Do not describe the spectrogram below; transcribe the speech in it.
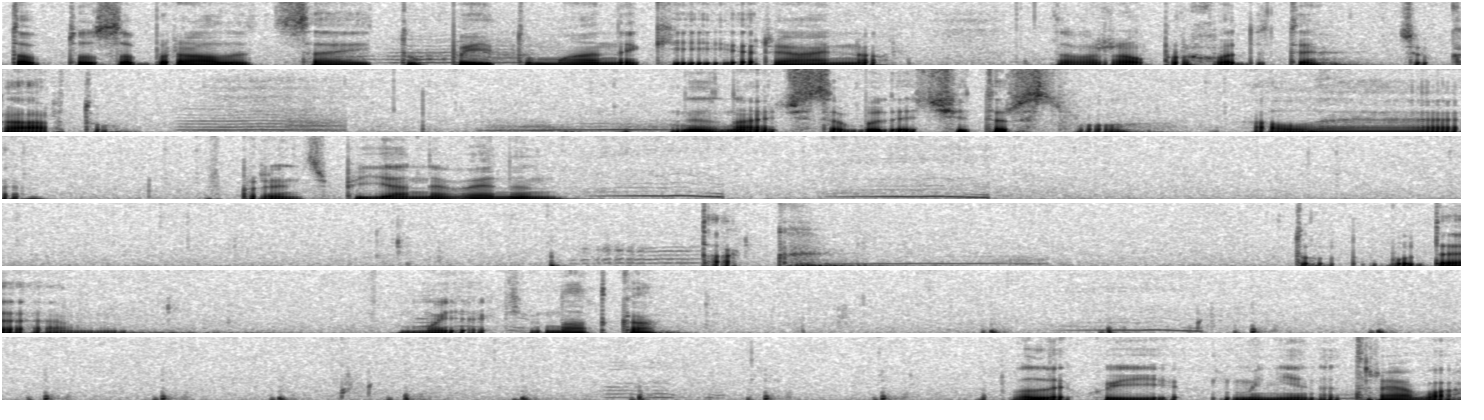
Тобто забрали цей тупий туман, який реально заважав проходити цю карту. Не знаю, чи це буде читерство, але в принципі я не винен. Так. Тут буде моя кімнатка. Великої мені не треба.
